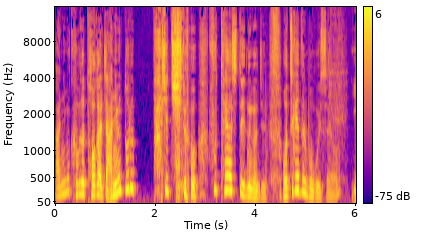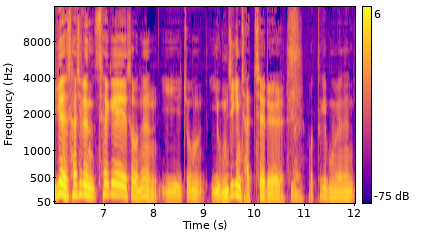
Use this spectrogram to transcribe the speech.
아니면 그보다 더 갈지 아니면 또 다시 뒤로 후퇴할 수도 있는 건지 어떻게들 보고 있어요? 이게 사실은 세계에서는 이 좀이 이 움직임 자체를 네. 어떻게 보면은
